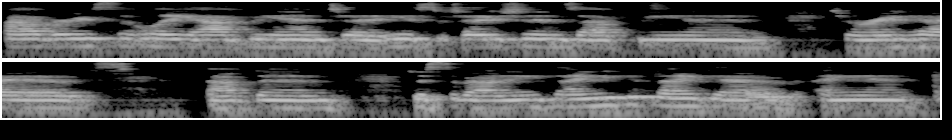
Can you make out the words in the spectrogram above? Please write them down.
I've recently I've been to institutions. I've been to rehabs. I've done just about anything you could think of. And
